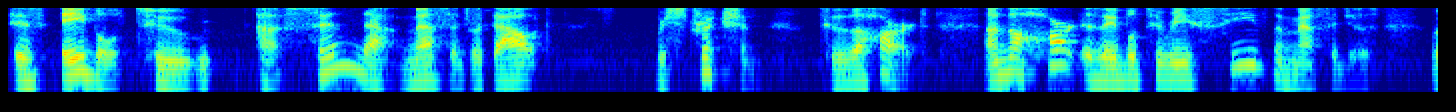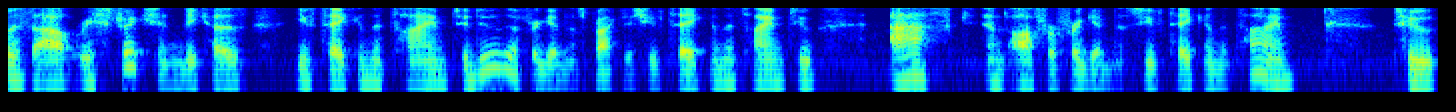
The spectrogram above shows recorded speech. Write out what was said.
is able to uh, send that message without restriction to the heart and the heart is able to receive the messages without restriction because you've taken the time to do the forgiveness practice. You've taken the time to ask and offer forgiveness. You've taken the time to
